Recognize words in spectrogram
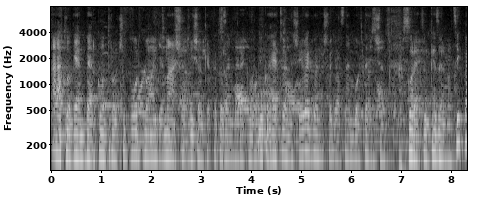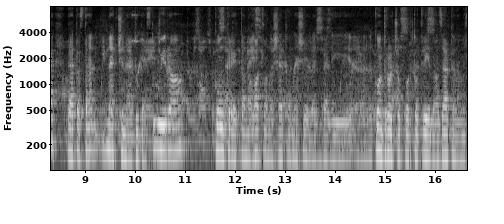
átlagember kontrollcsoportban, ugye máshogy viselkedtek az emberek mondjuk a 70-es években, és hogy az nem volt teljesen korrektül kezelve a cikkbe, de hát aztán megcsináltuk ezt újra, konkrétan a 60-as, 70-es évekbeli kontrollcsoportot véve az általános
